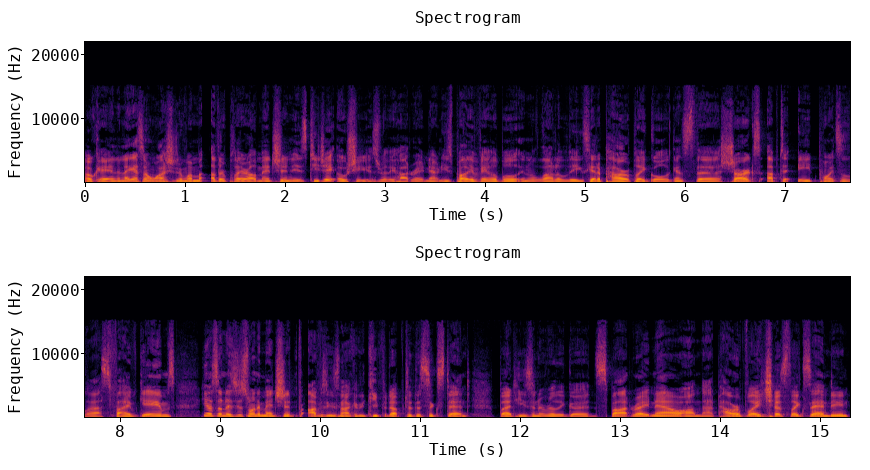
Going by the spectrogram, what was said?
Okay, and then I guess on Washington, one other player I'll mention is TJ Oshie is really hot right now, and he's probably available in a lot of leagues. He had a power play goal against the Sharks, up to eight points in the last five games. You know, sometimes I just want to mention it. Obviously, he's not going to keep it up to this extent, but he's in a really good spot right now on that power play, just like Sandin.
